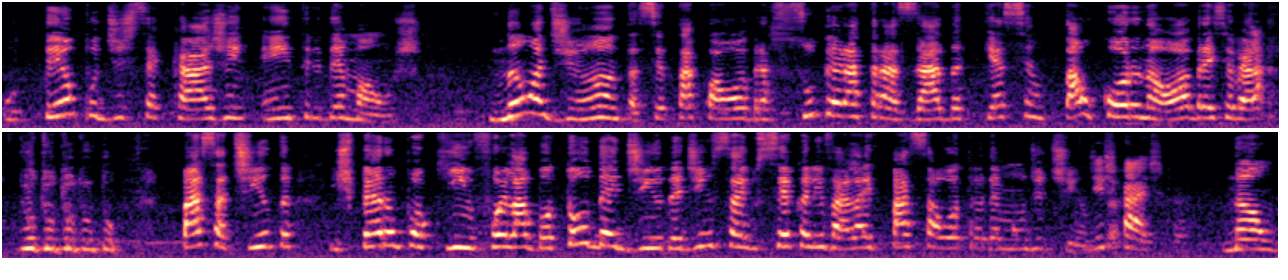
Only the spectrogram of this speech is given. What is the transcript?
o tempo de secagem entre demãos. Não adianta você tá com a obra super atrasada, quer sentar o couro na obra, aí você vai lá, tu, tu, tu, tu, passa a tinta, espera um pouquinho, foi lá, botou o dedinho, o dedinho saiu seco, ele vai lá e passa outra demão de tinta. Descasca. Não.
